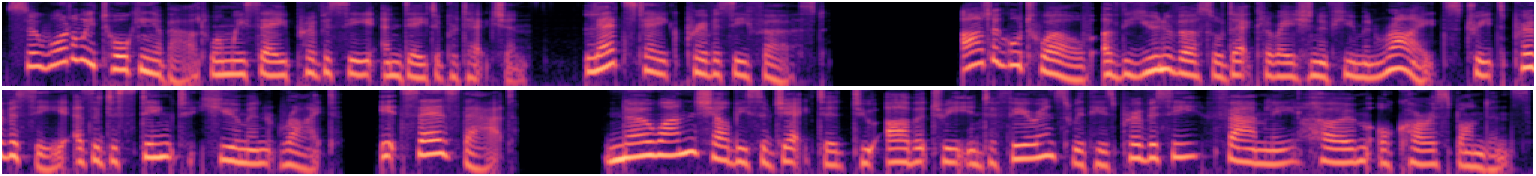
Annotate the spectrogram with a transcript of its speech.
So what are we talking about when we say privacy and data protection? Let's take privacy first. Article 12 of the Universal Declaration of Human Rights treats privacy as a distinct human right. It says that no one shall be subjected to arbitrary interference with his privacy, family, home, or correspondence.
